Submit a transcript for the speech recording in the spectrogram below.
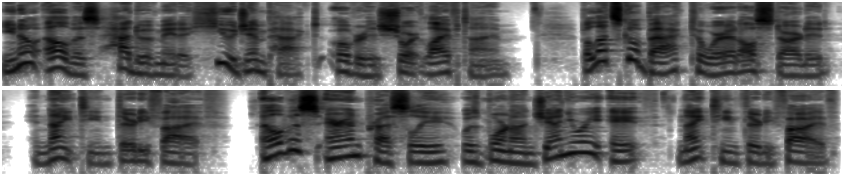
you know Elvis had to have made a huge impact over his short lifetime. But let's go back to where it all started in 1935. Elvis Aaron Presley was born on January 8, 1935,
